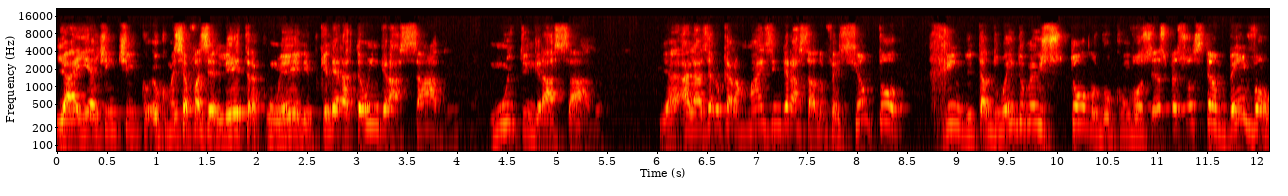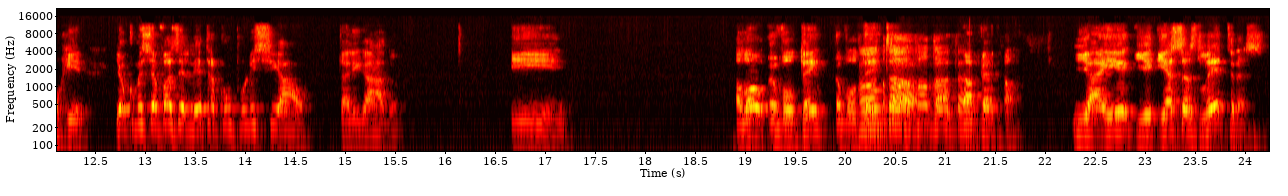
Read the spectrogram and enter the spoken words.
E aí a gente, eu comecei a fazer letra com ele, porque ele era tão engraçado, muito engraçado. E, aliás, era o cara mais engraçado. Eu falei, se eu tô rindo e tá doendo o meu estômago com você, as pessoas também vão rir. E eu comecei a fazer letra com um policial, tá ligado? E... Alô, eu voltei? Eu voltei? Voltou, voltou. Tá, perdão. E aí, e, e essas letras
